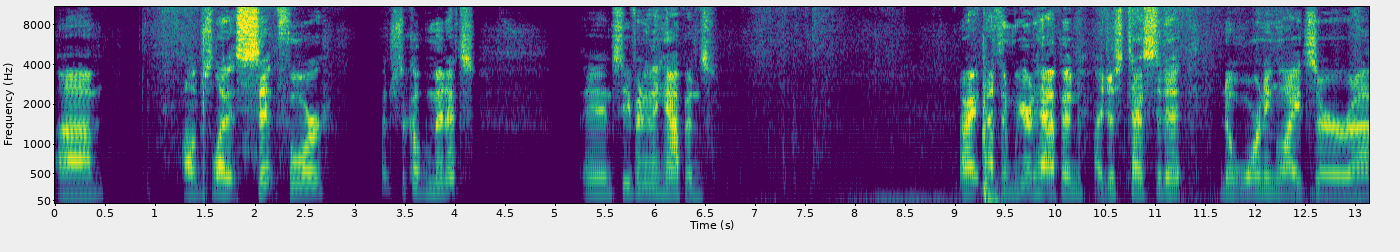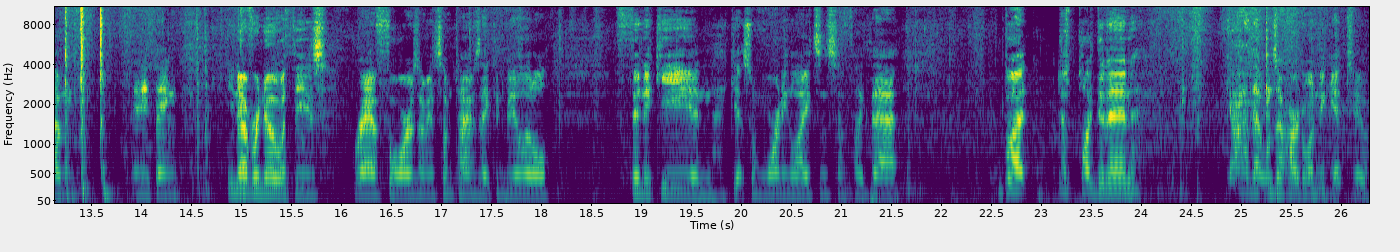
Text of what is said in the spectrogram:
Um, I'll just let it sit for just a couple minutes and see if anything happens. All right, nothing weird happened. I just tested it. No warning lights or um, anything. You never know with these RAV4s. I mean, sometimes they can be a little finicky and get some warning lights and stuff like that. But just plugged it in, God, that one's a hard one to get to.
